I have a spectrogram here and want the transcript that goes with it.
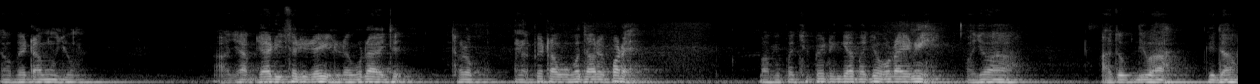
હું પેટાવું છું. આ જાપ જાડી સરી રહી, એટલે ઓલાય છે. થોડોક એને પેટાવો વધારે પડે. બાકી પછી પેટી ગયા પછી ઓલાય નહીં. જો આ ધૂપ દીવા કીધા.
